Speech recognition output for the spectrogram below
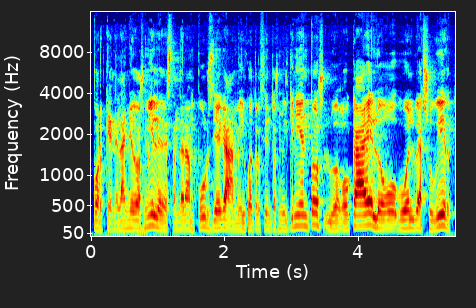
porque en el año 2000 el Standard Poor's llega a 1.400-1.500, luego cae, luego vuelve a subir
